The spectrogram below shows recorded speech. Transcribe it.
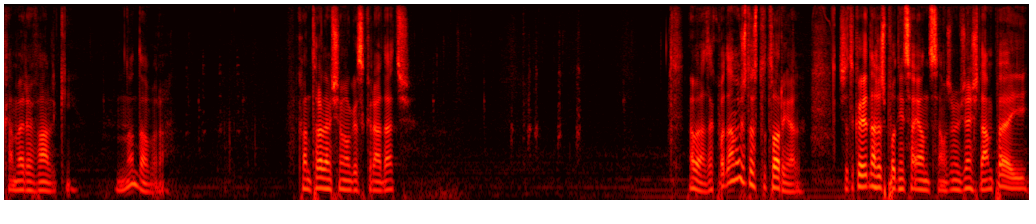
Kamerę walki. No dobra. Kontrolem się mogę skradać. Dobra, zakładamy, że to jest tutorial. Że tylko jedna rzecz podniecająca. Możemy wziąć lampę i...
